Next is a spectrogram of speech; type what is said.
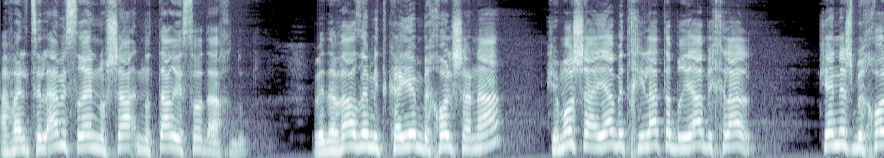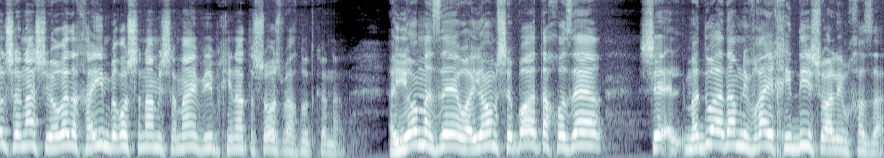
אבל אצל עם ישראל נושר, נותר יסוד האחדות. ודבר זה מתקיים בכל שנה, כמו שהיה בתחילת הבריאה בכלל. כן יש בכל שנה שיורד החיים בראש שנה משמיים והיא בחינת השורש והאחדות כנ"ל. היום הזה הוא היום שבו אתה חוזר, מדוע האדם נברא יחידי, שואלים חז"ל.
